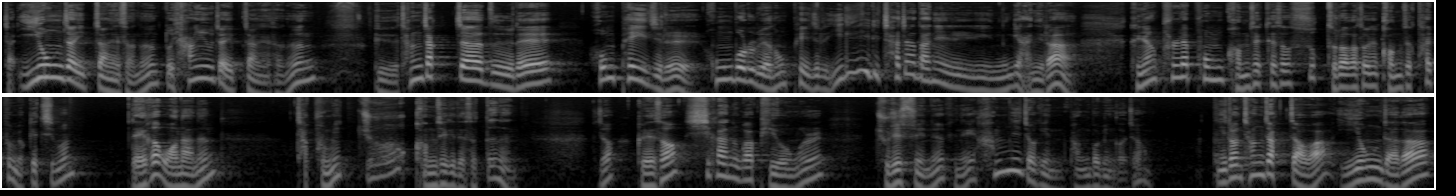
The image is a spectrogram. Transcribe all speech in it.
자, 이용자 입장에서는 또 향유자 입장에서는 그 창작자들의 홈페이지를 홍보를 위한 홈페이지를 일일이 찾아다니는 게 아니라 그냥 플랫폼 검색해서 쑥 들어가서 그냥 검색 타이프 몇 개 치면 내가 원하는 작품이 쭉 검색이 돼서 뜨는 그죠? 그래서 시간과 비용을 줄일 수 있는 굉장히 합리적인 방법인 거죠. 이런 창작자와 이용자가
